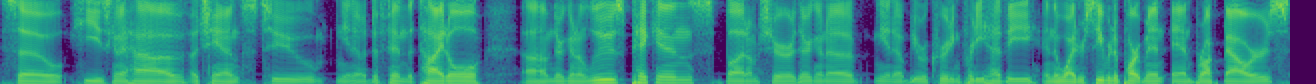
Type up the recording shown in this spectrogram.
So he's going to have a chance to, you know, defend the title. Um, they're going to lose Pickens, but I'm sure they're going to, you know, be recruiting pretty heavy in the wide receiver department. And Brock Bowers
